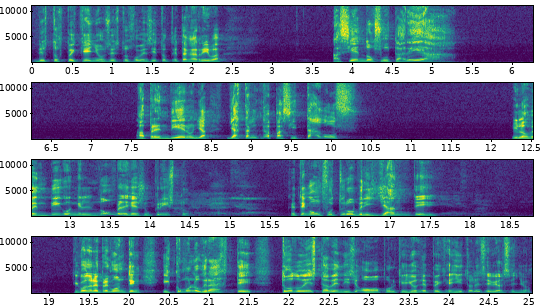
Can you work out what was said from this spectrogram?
de estos pequeños, de estos jovencitos que están arriba haciendo su tarea. Aprendieron ya, ya están capacitados. Y los bendigo en el nombre de Jesucristo. Que tengan un futuro brillante. Que cuando le pregunten, ¿y cómo lograste toda esta bendición? Oh, porque yo de pequeñito le serví al Señor.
